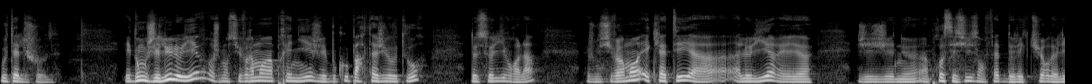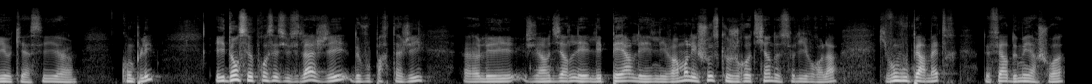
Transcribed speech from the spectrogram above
ou telle chose. Et donc j'ai lu le livre, je m'en suis vraiment imprégné, j'ai beaucoup partagé autour de ce livre-là. Je me suis vraiment éclaté à, le lire et euh, j'ai un processus en fait de lecture de livre qui est assez complet. Et dans ce processus-là, j'ai de vous partager euh, les, je dire les, perles, les, vraiment les choses que je retiens de ce livre-là, qui vont vous permettre de faire de meilleurs choix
